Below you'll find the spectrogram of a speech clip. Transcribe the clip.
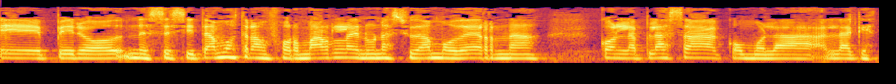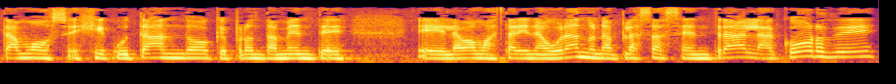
eh, pero necesitamos transformarla en una ciudad moderna, con la plaza como la, la que estamos ejecutando, que prontamente eh, la vamos a estar inaugurando, una plaza central acorde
